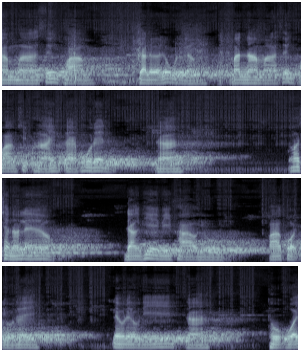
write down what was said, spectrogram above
นำมาซึ่งความเจริญรุ่งเรือง มันนำมาซึ่งความชิบหายแต่ผู้เล่นนะเพราะฉะนั้นแล้ว ดังที่มีข่าวอยู่ปรากฏอยู่ในเร็วๆนี้นะถูกหวย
